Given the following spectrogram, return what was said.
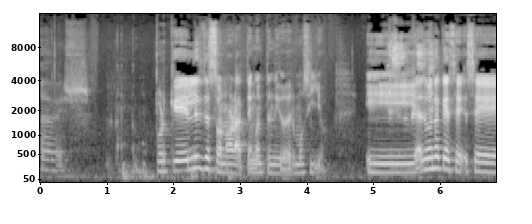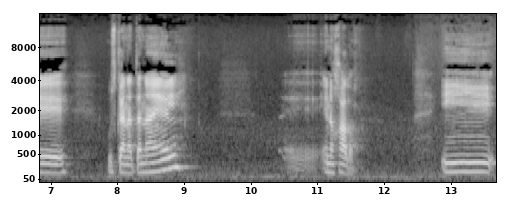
A ver. porque él es de Sonora, tengo entendido, de Hermosillo. Y haz de cuenta que se, se busca a Natanael eh, enojado. Y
